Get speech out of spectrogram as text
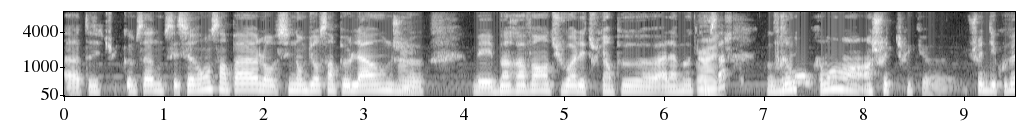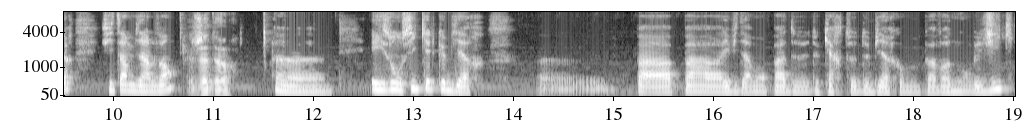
t'as t'as des trucs comme ça, donc c'est c'est vraiment sympa. C'est une ambiance un peu lounge, Mm. euh, mais bar à vin, tu vois, les trucs un peu euh, à la mode comme ça. Donc vraiment, vraiment un, un chouette truc, euh, chouette découverte. Si t'aimes bien le vin. J'adore. Euh, et ils ont aussi quelques bières. Euh, pas, pas évidemment pas de, de carte de bière comme on peut avoir nous en Belgique,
